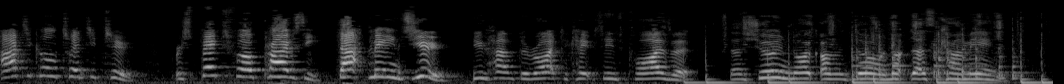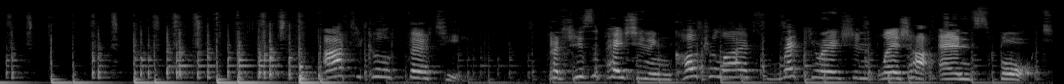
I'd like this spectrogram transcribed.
Article 22 Respect for privacy. That means you. You have the right to keep things private. They should knock on the door, not just come in. Article 30 Participation in cultural life, recreation, leisure, and sport.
